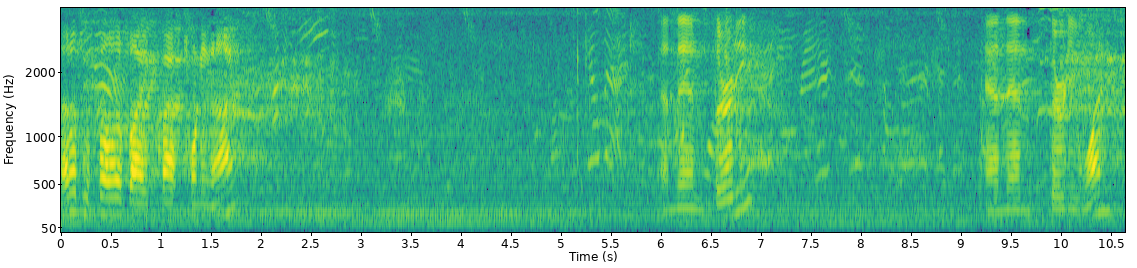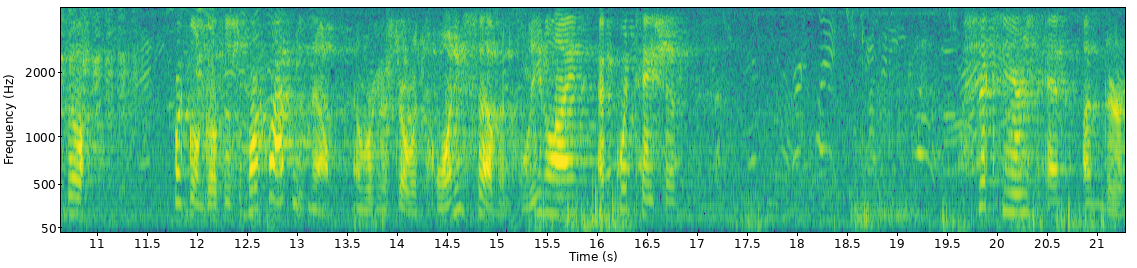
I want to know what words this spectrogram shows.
That'll be followed by class 29. And then 30. And then 31. So we're going to go through some more classes now. And we're going to start with 27. Lead line, equitation, six years and under.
